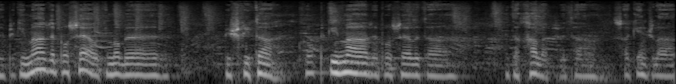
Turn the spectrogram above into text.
ופגימה זה פוסל, כמו בשחיטה. כל פגימה זה פוסל את, ה, את החלב, את הסכין של, ה,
